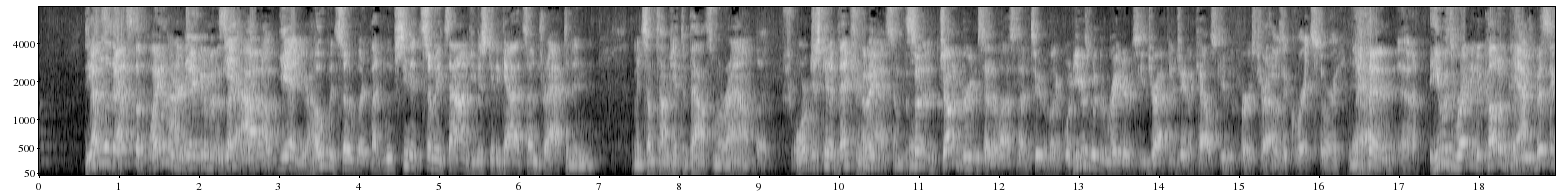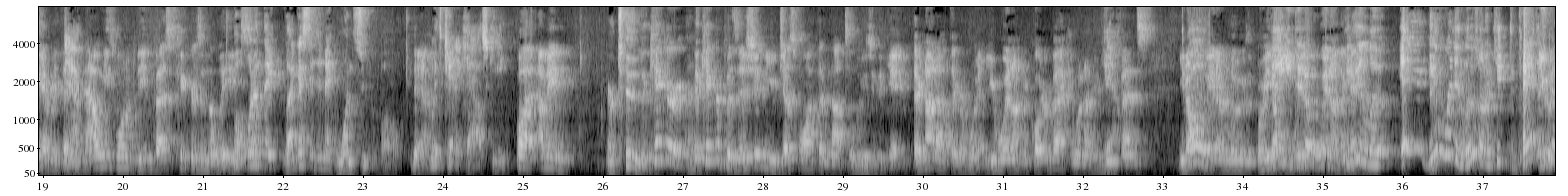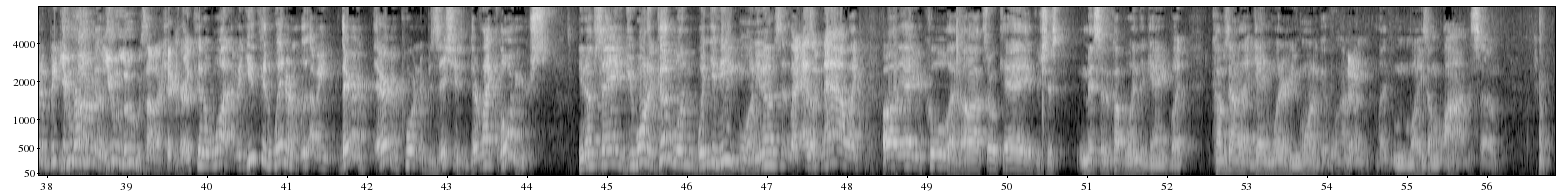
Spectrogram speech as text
The that's, other- that's the plan when I you're mean, taking him in the yeah, second I- round. I- yeah, you're hoping so, but like we've seen it so many times, you just get a guy that's undrafted, and I mean sometimes you have to bounce them around, but or just get a veteran I guy mean, at some point. so Jon Gruden said it last night too. Like when he was with the Raiders, he drafted Janikowski in the first That was a great story. yeah. and Yeah. he was ready to cut him because Yeah. he was missing everything. Yeah. And now he's one of the best kickers in the league. But what so- if they? I guess they did make one Super Bowl Yeah. with Janikowski But I mean, or two. the kicker, the kicker position, you just want them not to lose you the game. They're not out there to win. You win on your quarterback. You win on your Yeah. defense. You don't Oh. win or lose, or you Yeah, don't. you do. don't win on the You kicker. can lose. Yeah, you, you win and lose on a kick. The Panthers could have beat you the Broncos. you lose on a kicker. They could have won. I mean, you can win or lose. I mean, they're they're important in position. They're like lawyers. You know what I'm saying? You want a good one when you need one. You know what I'm saying? Like as of now, like oh yeah, you're cool. Like oh, it's okay if it's just missing a couple in the game, but it comes down to that game winner. You want a good one. I Yeah. mean, like money's on the line. So,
